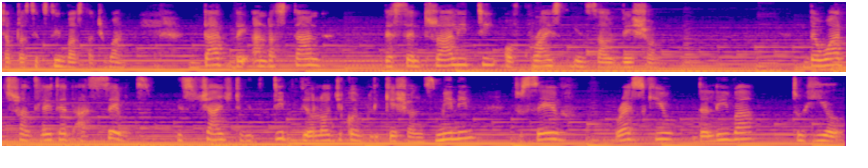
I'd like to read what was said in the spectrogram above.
chapter 16, verse 31, that they understand the centrality of Christ in salvation. The word translated as saved is charged with deep theological implications, meaning to save, rescue, deliver, to heal,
